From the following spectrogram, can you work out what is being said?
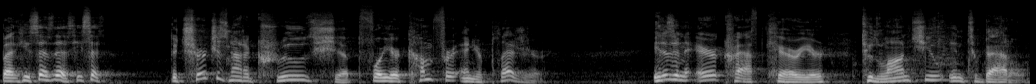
But he says this He says, The church is not a cruise ship for your comfort and your pleasure, it is an aircraft carrier to launch you into battle.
